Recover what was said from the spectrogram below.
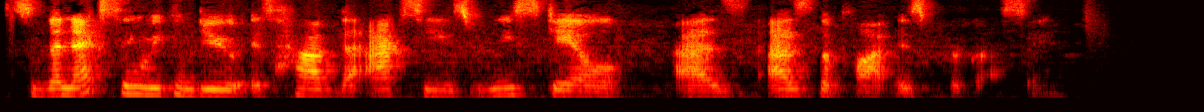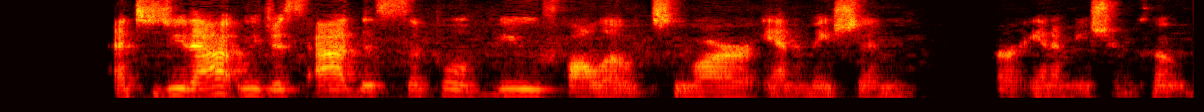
So the next thing we can do is have the axes rescale as, as the plot is progressing. And to do that, we just add this simple view follow to our animation, our animation code.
